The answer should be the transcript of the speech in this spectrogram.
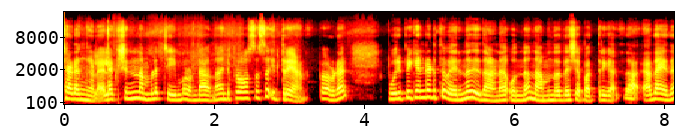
ചടങ്ങുകൾ. എലക്ഷൻ നമ്മൾ ചെയ്യുമ്പോൾ ഉണ്ടാകുന്ന അതിന്റെ പ്രോസസ്സ് ഇത്രയാണ്. അപ്പോൾ അവിടെ പൂരിപ്പിക്കേണ്ടടുത്ത് വരുന്നത് ഇതാണ് ഒന്ന് നാമനിർദ്ദേശ പത്രിക. അതായത്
